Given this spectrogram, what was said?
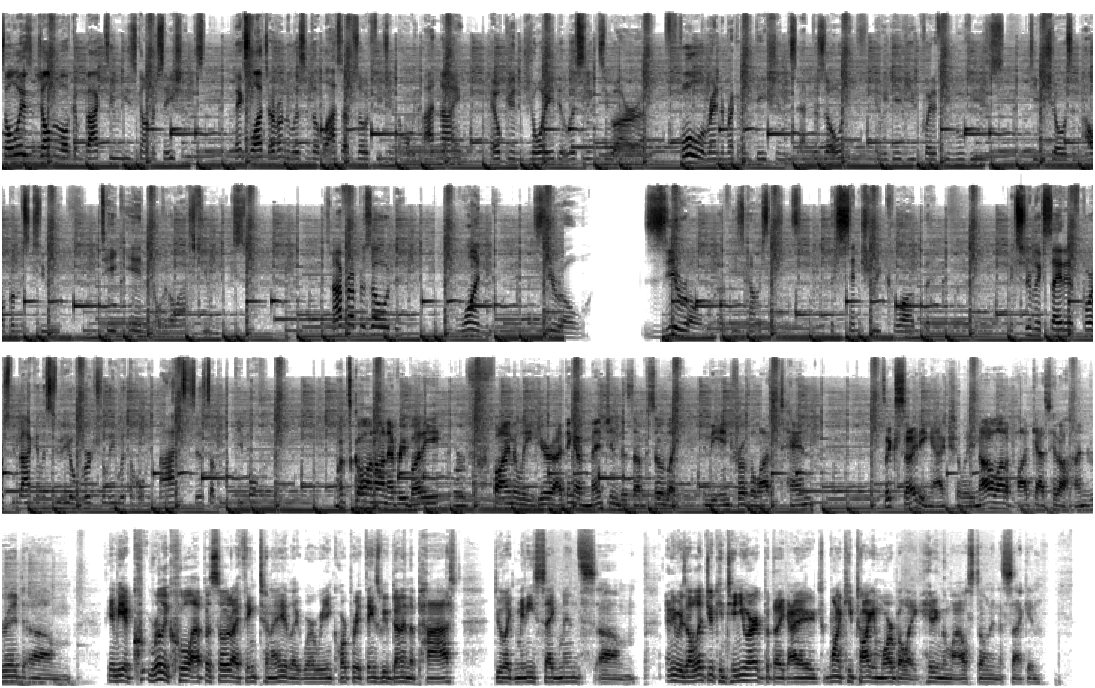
So, ladies and gentlemen, welcome back to Easy Conversations. Thanks a lot to everyone who listened to the last episode featuring the homie Matt and I. I hope you enjoyed listening to our um, full random recommendations episode, and we gave you quite a few movies, TV shows, and albums to take in over the last few weeks. So now for episode one zero zero of Easy Conversations, the Century Club. Extremely excited, of course, to be back in the studio virtually with the homie Matt. Say what's up people. What's going on, everybody? We're finally here. I think I've mentioned this episode like in the intro of the last 10. It's exciting, actually. Not a lot of podcasts hit 100. Um, it's going to be a co- really cool episode, I think, tonight, like where we incorporate things we've done in the past, do like mini segments. Um, anyways, I'll let you continue, Eric, but like I want to keep talking more about like hitting the milestone in a second.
